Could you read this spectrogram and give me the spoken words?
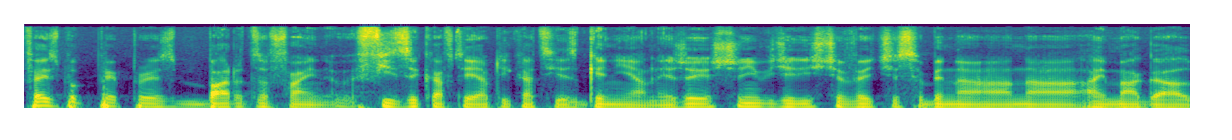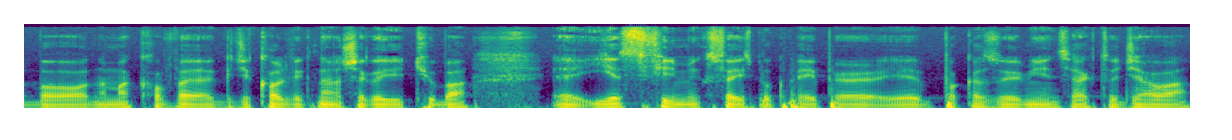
Facebook Paper jest bardzo fajny. Fizyka w tej aplikacji jest genialna. Jeżeli jeszcze nie widzieliście, wejdźcie sobie na, na iMaga albo na Macowe, gdziekolwiek na naszego YouTube'a. Y, Jest filmik z Facebook Paper, y, pokazuje mniej więcej jak to działa.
